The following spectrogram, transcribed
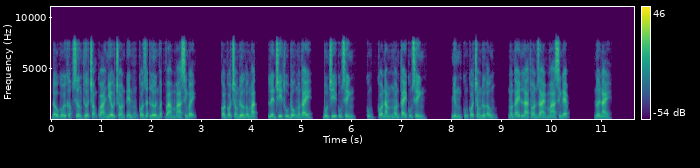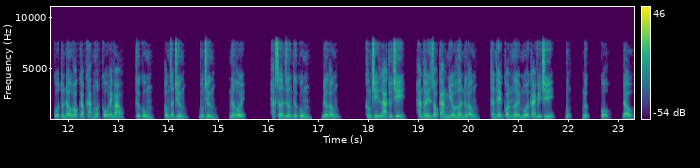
đầu gối khớp xương thừa trọng quá nhiều cho nên có rất lớn vất vả mà sinh bệnh. Còn có trong đường ống mặt, lên chi thủ độ ngón tay, bốn chỉ cũng sinh cũng có năm ngón tay cũng sinh nhưng cũng có trong đường ống, ngón tay là thon dài mà xinh đẹp. Nơi này, cố tuấn đầu góc gặp khác một cổ đánh vào, tử cung, ống dẫn trứng vùng trứng nước ối. Hắc sơn dương tử cung, đường ống. Không chỉ là tứ chi, hắn thấy rõ càng nhiều hơn đường ống, thân thể con người mỗi cái vị trí, bụng, ngực, cổ, đầu,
